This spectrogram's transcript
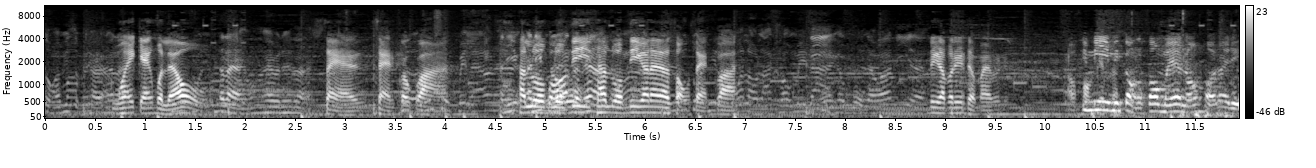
ส่งให้พี่สมชายกูให้แกงหมดแล้ว เท่าไหร่ให้ไปเท่าไหร่แสนแสนกว่ากว่าอันนี้ถ้ารวมอัรวมนี่บอสถ้ารวมนี่ก็น่าจะสองแสนกว่าแต่ว่านี่อะนี่ครับประเด็นเดี๋ยวมาเอาของมีเก็บมีกล่องซ่อมไหมอะน้องขอหน่อยดิ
